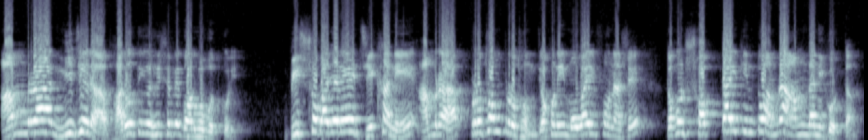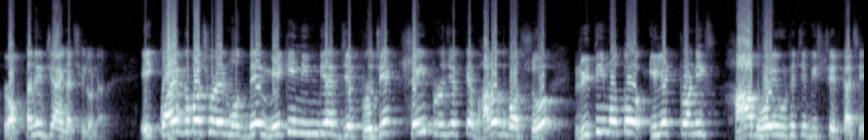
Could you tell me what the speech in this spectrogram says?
আমরা নিজেরা ভারতীয় হিসেবে গর্ববোধ করি। বিশ্ববাজারে যেখানে আমরা প্রথম প্রথম যখন এই মোবাইল ফোন আসে, তখন সবটাই কিন্তু আমরা আমদানি করতাম। রপ্তানির জায়গা ছিল না। এই কয়েক বছরের মধ্যে মেক ইন ইন্ডিয়ার যে প্রজেক্ট, সেই প্রজেক্টে ভারতবর্ষ রীতিমতো ইলেকট্রনিক্স হাব হয়ে উঠেছে বিশ্বের কাছে।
